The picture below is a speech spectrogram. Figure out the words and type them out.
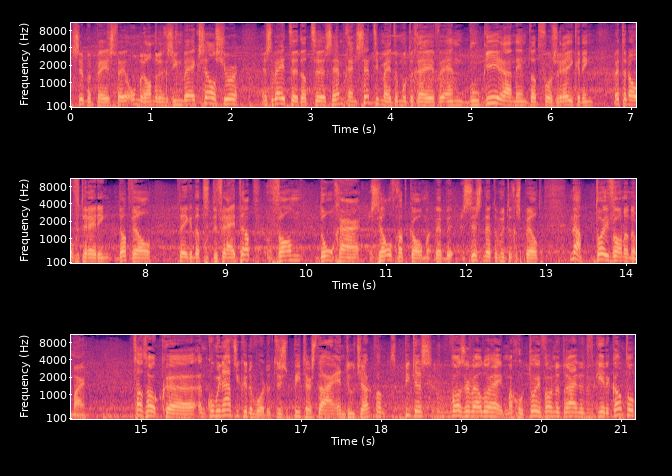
Ze hebben PSV onder andere gezien bij Excelsior. En ze weten dat uh, ze hem geen centimeter moeten geven. En Bougera neemt dat voor zijn rekening met een overtreding. Dat wel betekent dat de vrije trap van Dongaar zelf gaat komen. We hebben 36 minuten gespeeld. Nou, Toivonen er maar. Het had ook uh, een combinatie kunnen worden tussen Pieters daar en Dujak. Want Pieters was er wel doorheen. Maar goed, Toivonen draaide de verkeerde kant op.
